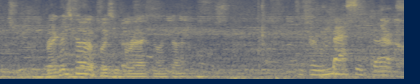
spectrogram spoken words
Bregman's kind of a pussy for reacting like that. It's a massive facts.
